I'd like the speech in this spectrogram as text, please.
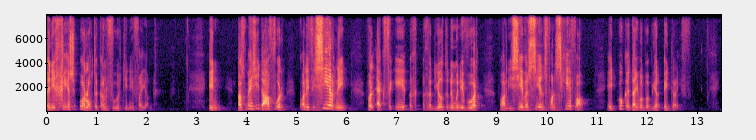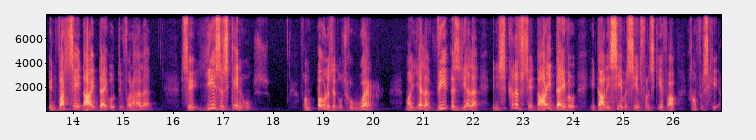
in die gees oorlog te kan voer teen die vyand. En as mens nie daarvoor kwalifiseer nie, wil ek vir u 'n gedeelte noem in die woord waar die sewe seuns van Skefa het ook 'n duiwel probeer uitdryf. En wat sê daai duiwel toe vir hulle? Sê Jesus ken ons. Van Paulus het ons gehoor. Maar julle, wie is julle? En die skrif sê daardie duiwel het daardie sewe seuns van Skefa gaan verskeer.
